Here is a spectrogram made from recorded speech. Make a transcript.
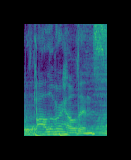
with Oliver Heldens.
